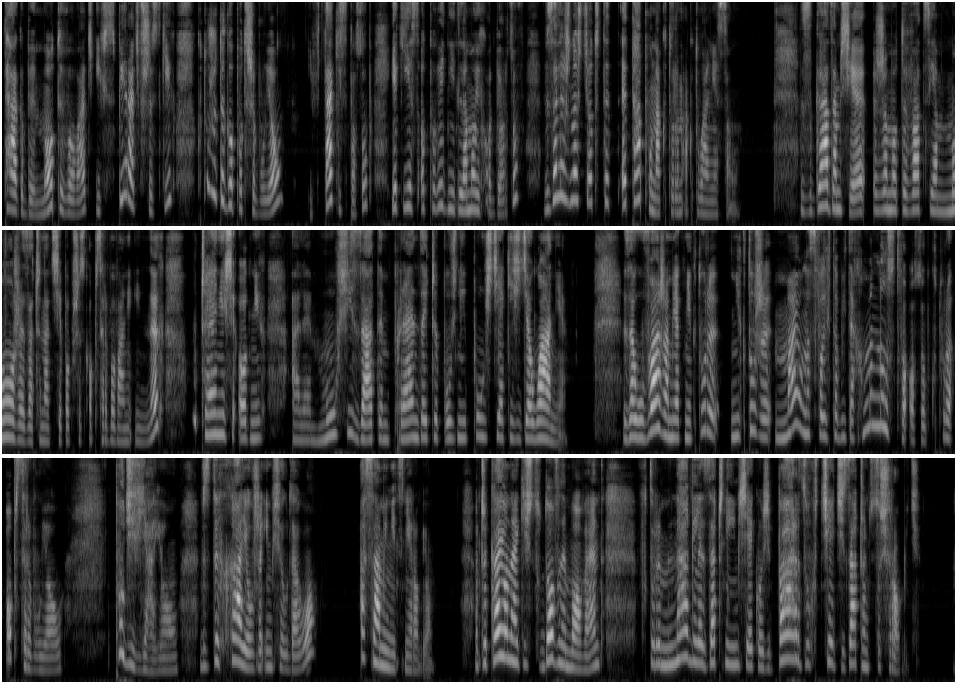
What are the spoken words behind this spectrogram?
Tak, by motywować i wspierać wszystkich, którzy tego potrzebują, i w taki sposób, jaki jest odpowiedni dla moich odbiorców, w zależności od etapu, na którym aktualnie są. Zgadzam się, że motywacja może zaczynać się poprzez obserwowanie innych, uczenie się od nich, ale musi za tym prędzej czy później pójść jakieś działanie. Zauważam, jak niektóry, niektórzy mają na swoich tablicach mnóstwo osób, które obserwują, podziwiają, wzdychają, że im się udało, a sami nic nie robią. Czekają na jakiś cudowny moment, w którym nagle zacznie im się jakoś bardzo chcieć zacząć coś robić.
